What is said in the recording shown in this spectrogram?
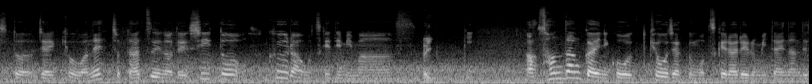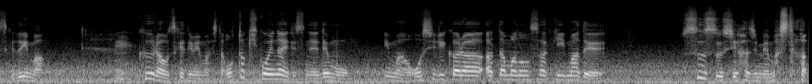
ちょっとじゃあ今日はねちょっと暑いのでシートクーラーをつけてみます。はい。あ、3段階にこう強弱もつけられるみたいなんですけど今、うん、クーラーをつけてみました。音聞こえないですね。でも今お尻から頭の先までスースーし始めました。あ、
